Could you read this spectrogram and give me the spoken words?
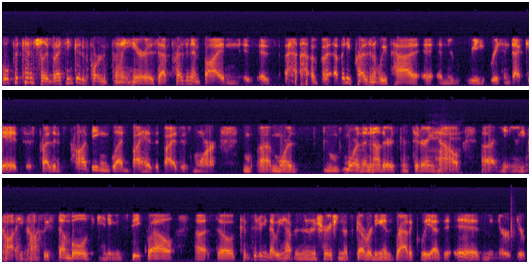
Well, potentially, but I think an important point here is that President Biden is, is of any president we've had in the re- recent decades, is president probably being led by his advisors more, uh, more more than others, considering how uh, he, he, he constantly stumbles, he can't even speak well. Uh, so, considering that we have an administration that's governing as radically as it is, I mean, they're, they're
